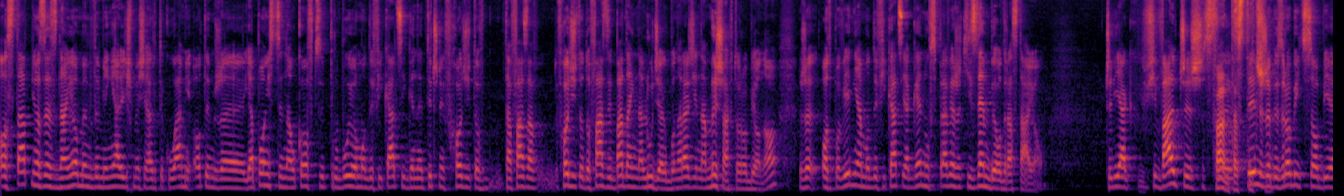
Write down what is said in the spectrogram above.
Ostatnio ze znajomym wymienialiśmy się artykułami o tym, że japońscy naukowcy próbują modyfikacji genetycznych, wchodzi to, ta faza, wchodzi to do fazy badań na ludziach, bo na razie na myszach to robiono, że odpowiednia modyfikacja genów sprawia, że ci zęby odrastają. Czyli jak się walczysz z, z tym, żeby zrobić sobie,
